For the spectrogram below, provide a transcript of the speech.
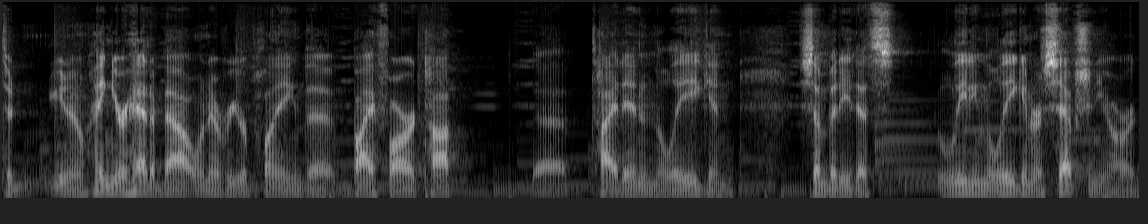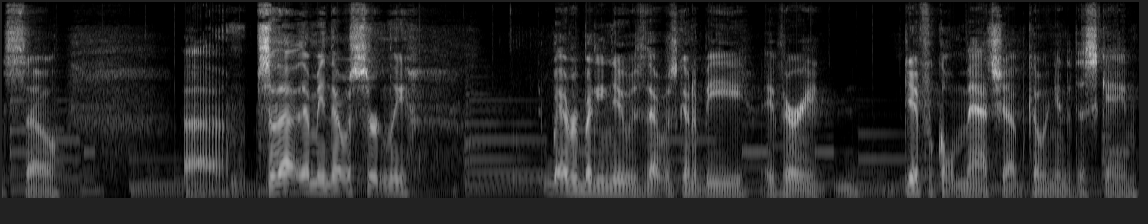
to you know hang your head about whenever you're playing the by far top uh, tight end in the league and somebody that's leading the league in reception yards. So uh, so that I mean that was certainly everybody knew that was going to be a very difficult matchup going into this game.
